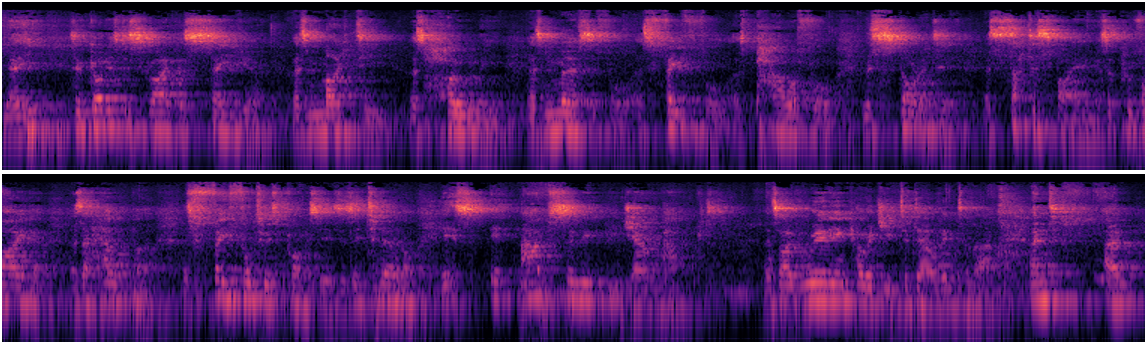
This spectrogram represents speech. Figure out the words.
You know, he, so God is described as Saviour, as mighty, as holy, as merciful, as faithful, as powerful, restorative, as satisfying, as a provider, as a helper, as faithful to his promises, as eternal. It's it absolutely jam packed. And so I'd really encourage you to delve into that. And um,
